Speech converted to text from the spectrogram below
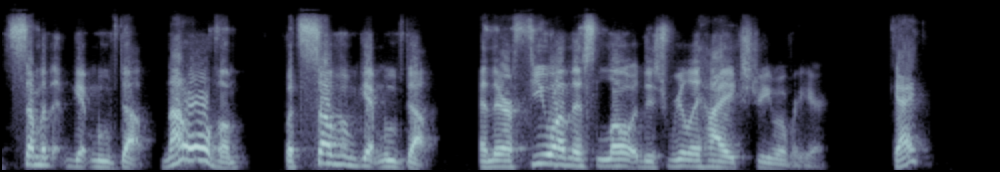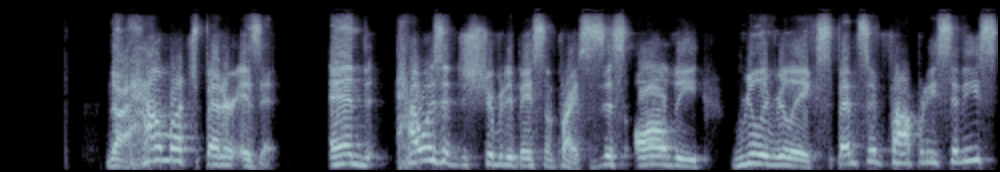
some of them get moved up. Not all of them, but some of them get moved up. And there are a few on this low, this really high extreme over here. Okay. Now, how much better is it? And how is it distributed based on price? Is this all the really, really expensive property cities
